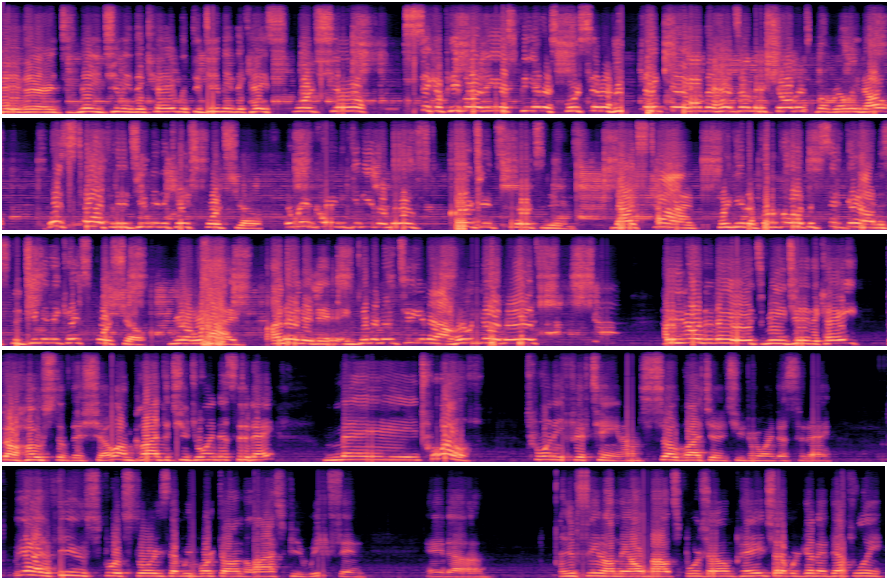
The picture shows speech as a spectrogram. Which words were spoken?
Hey there, it's me, Jimmy the K, with the Jimmy the K Sports Show. Sick of people at ESPN or Sports Center who think they have their heads on their shoulders, but really don't. Well, it's time for the Jimmy the K Sports Show, and we're going to give you the most urgent sports news. Now it's time for you to buckle up and sit down. It's the Jimmy the K Sports Show. We are live, unedited, and giving it to you now. Here we go, boys. How you doing today? It's me, Jimmy the K, the host of this show. I'm glad that you joined us today. May 12th, 2015. I'm so glad that you joined us today. We got a few sports stories that we've worked on the last few weeks, and and uh, you've seen on the All About Sports Zone page that we're gonna definitely,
